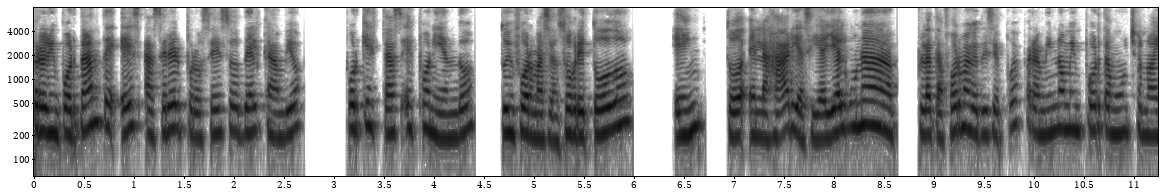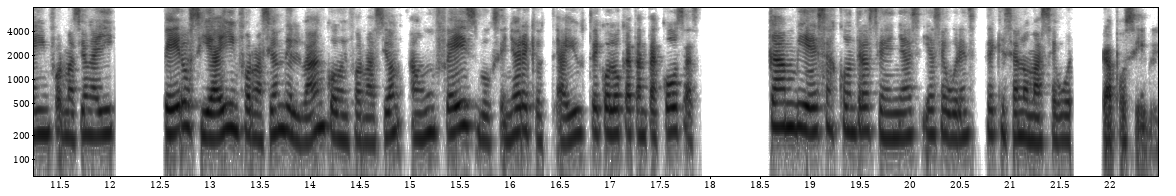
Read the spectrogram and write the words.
Pero lo importante es hacer el proceso del cambio porque estás exponiendo tu información, sobre todo en, en las áreas. Si hay alguna plataforma que tú dices, pues para mí no me importa mucho, no hay información allí, pero si hay información del banco, información a un Facebook, señores, que ahí usted coloca tantas cosas, cambie esas contraseñas y asegúrense de que sean lo más seguras posible.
